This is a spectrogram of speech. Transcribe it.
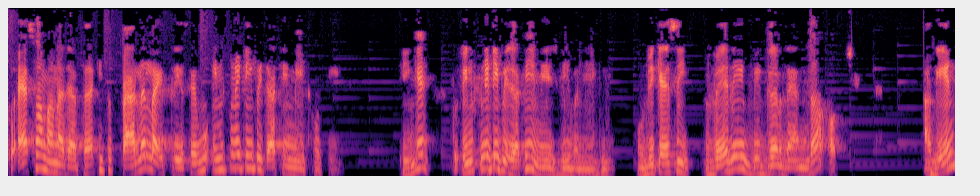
तो ऐसा माना जाता है कि जो पैरेलल लाइट रेस है, वो इन्फिनिटी पे जाके मीट होती है। ठीक है? तो इन्फिनिटी पे जाके इमेज भी बनेगी। वो भी कैसी? Very bigger than the object again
